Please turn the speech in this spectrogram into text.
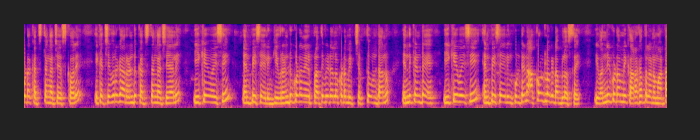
కూడా ఖచ్చితంగా చేసుకోవాలి. ఇక చివరిగా రెండు ఖచ్చితంగా చేయాలి. EKYC NPCI link. ఇవి రెండు కూడా నేను ప్రతి వీడియోలో కూడా మీకు చెప్తూ ఉంటాను. ఎందుకంటే ఈకేవైసీ ఎన్పిసిఐ లింక్ ఉంటేనే అకౌంట్లోకి డబ్బులు వస్తాయి. ఇవన్నీ కూడా మీకు అర్హతలు అనమాట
